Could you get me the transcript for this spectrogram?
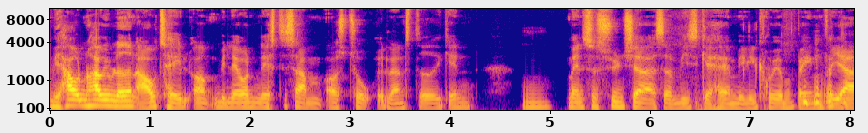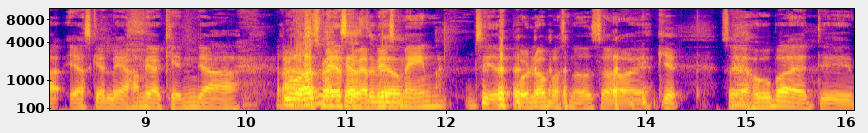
vi har, nu har vi jo lavet en aftale om, at vi laver den næste sammen, os to et eller andet sted igen. Mm. Men så synes jeg altså, at vi skal have Mikkel Kryger på banen, for jeg, jeg skal lære ham her at kende. Jeg, jeg må også med, at jeg skal være best man til et bryllup og sådan noget, så, øh, så jeg håber, at... Øh,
